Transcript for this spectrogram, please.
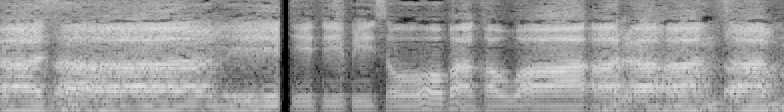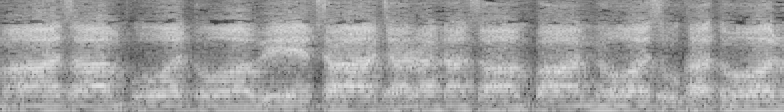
ตัสสานิ อิติปิโสภะคะวาอะระหังสัมมาสัมพุทโธเวชชาจารณสัมปันโนสุขตัวโล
